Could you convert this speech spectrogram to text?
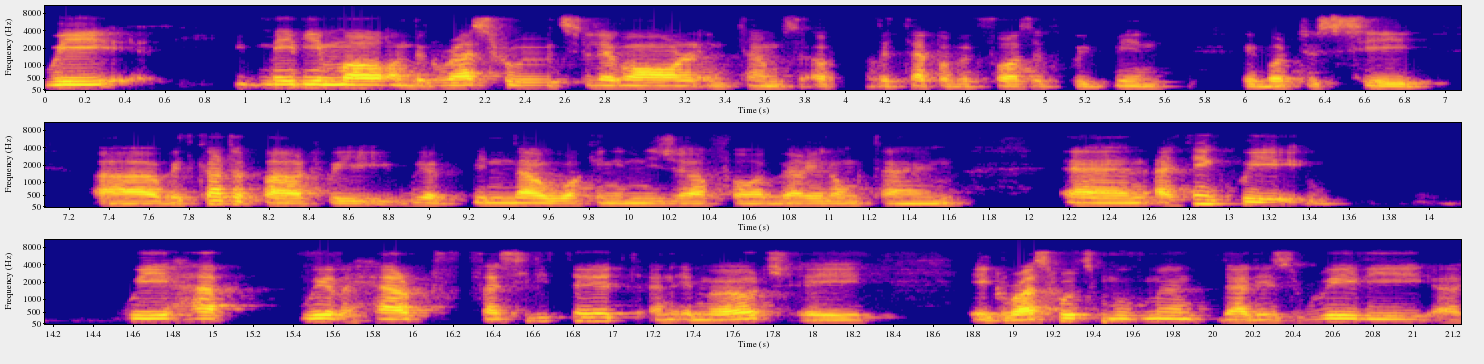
we maybe more on the grassroots level in terms of the type of efforts that we've been able to see uh, with Counterpart. We, we have been now working in Niger for a very long time. And I think we, we have we have helped facilitate and emerge a, a grassroots movement that is really uh,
